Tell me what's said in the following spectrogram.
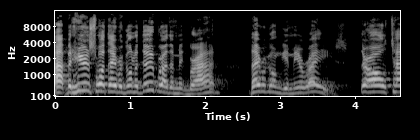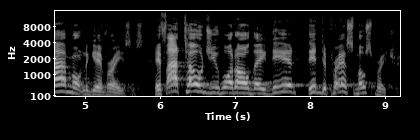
Uh, but here's what they were going to do brother McBride. They were going to give me a raise. They're all the time wanting to give raises. If I told you what all they did it depressed most preachers.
